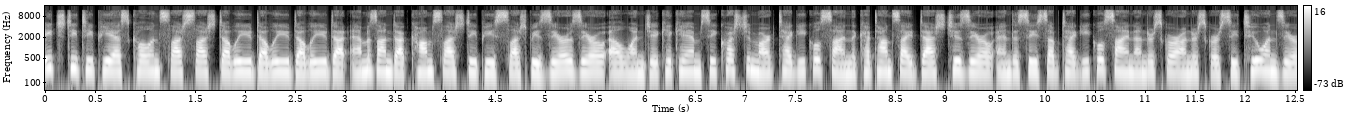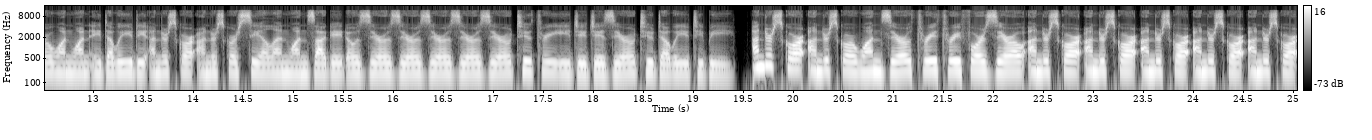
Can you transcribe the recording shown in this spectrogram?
https colon slash slash www.amazon.com slash dp slash b00l1jkkmc question mark tag equals sign the Catan site dash 20 and a c subtag equals sign underscore underscore c21011 awd underscore underscore cln1 zog 80000023 ejj02 wtb underscore underscore one zero three three four zero underscore underscore underscore underscore underscore underscore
